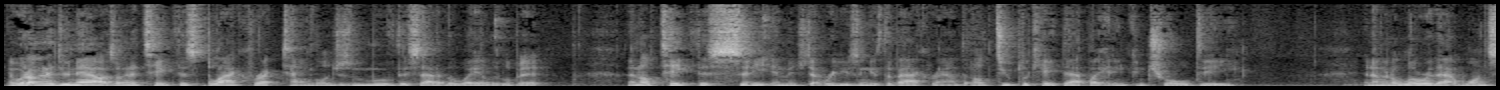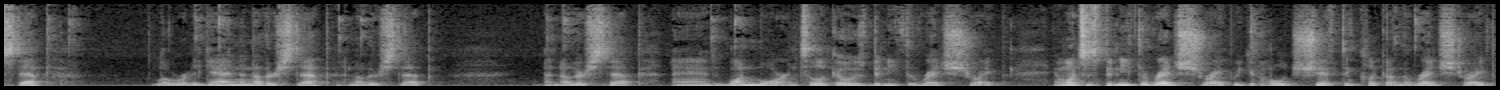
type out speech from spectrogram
And what I'm going to do now is I'm going to take this black rectangle and just move this out of the way a little bit. And I'll take this city image that we're using as the background and I'll duplicate that by hitting Control D. And I'm going to lower that one step, lower it again, another step, another step, another step, and one more until it goes beneath the red stripe. And once it's beneath the red stripe, we could hold shift and click on the red stripe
